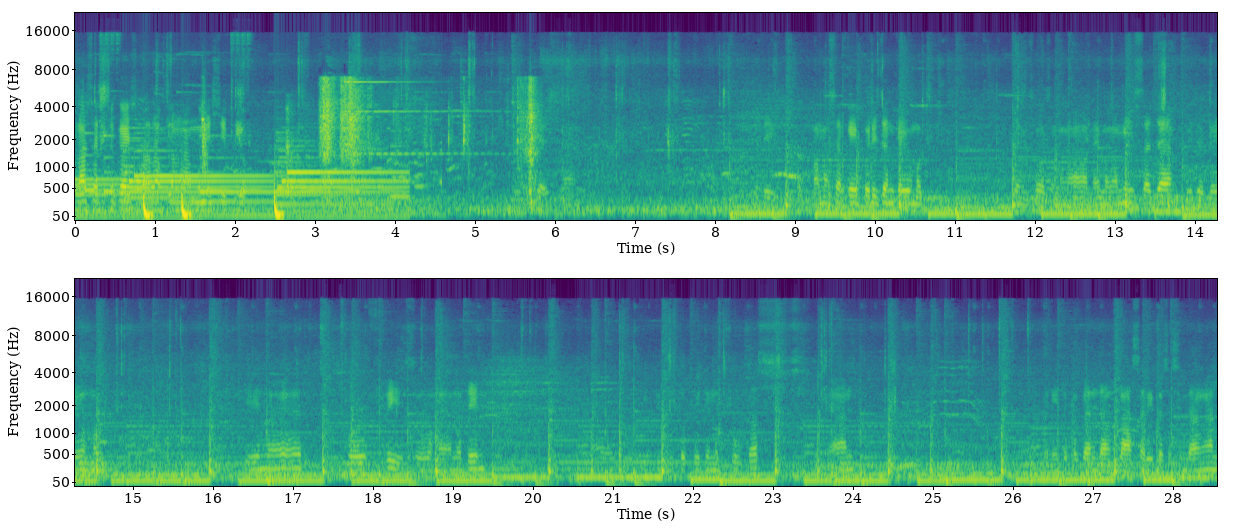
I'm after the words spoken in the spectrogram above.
plaza dito guys, harap lang ng munisipyo. Yes. yan. Jadi, mamasal kayo, pwede dyan kayo mag so sa mga may mga misa dyan. Pwede kayo mag dinner for free. So may ano din. Dito pwede mag focus yan ganito kaganda ang plaza rito sa Sindangan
